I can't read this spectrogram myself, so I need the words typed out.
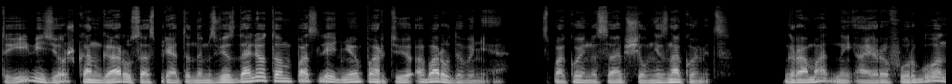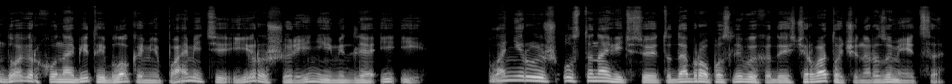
Ты везешь к ангару со спрятанным звездолетом последнюю партию оборудования, спокойно сообщил незнакомец. Громадный аэрофургон, доверху набитый блоками памяти и расширениями для ИИ. Планируешь установить все это добро после выхода из червоточины, разумеется.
